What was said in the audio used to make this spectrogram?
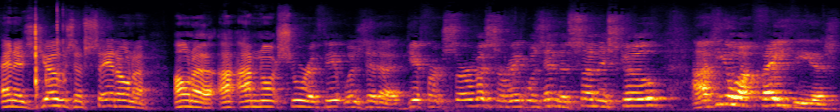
And as Joseph said on a on a, I, I'm not sure if it was at a different service or it was in the Sunday school. I tell you what faith is.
